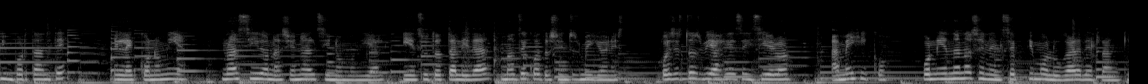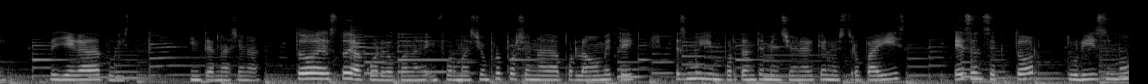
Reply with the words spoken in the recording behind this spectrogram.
importante en la economía. No ha sido nacional sino mundial y en su totalidad más de 400 millones, pues estos viajes se hicieron a México, poniéndonos en el séptimo lugar del ranking de llegada turística internacional. Todo esto de acuerdo con la información proporcionada por la OMT, es muy importante mencionar que nuestro país es el sector turismo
